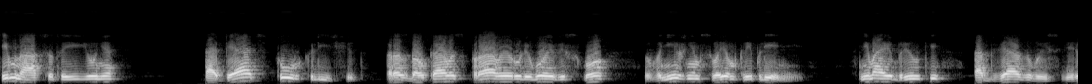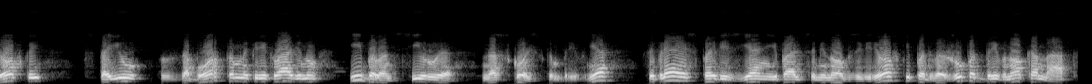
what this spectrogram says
17 июня. Опять тур кличет. Разболталось правое рулевое весло в нижнем своем креплении. Снимаю брюки, обвязываюсь веревкой, встаю за бортом на перекладину и, балансируя на скользком бревне, цепляясь по обезьяньи пальцами ног за веревки, подвожу под бревно канат.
